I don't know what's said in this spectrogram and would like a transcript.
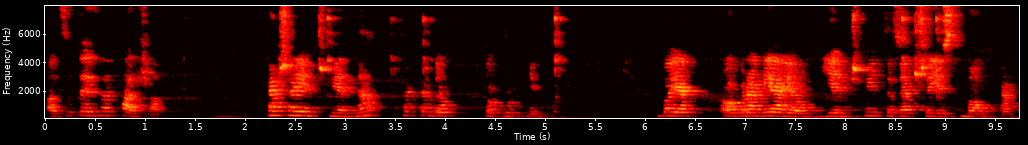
A co to jest za kasza? Kasza jęczmienna, taka do, do krupniku. Bo jak obrabiają jęczmień, to zawsze jest mąka.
